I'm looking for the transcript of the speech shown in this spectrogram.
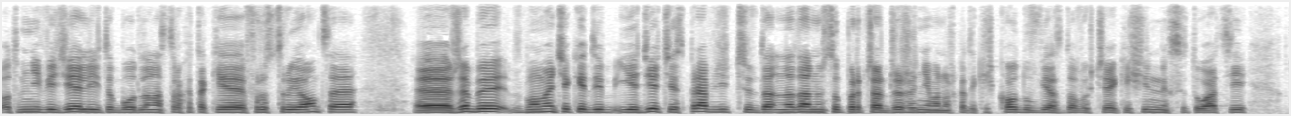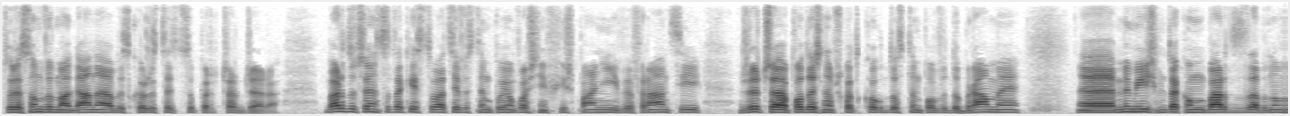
o tym nie wiedzieli, to było dla nas trochę takie frustrujące, e, żeby w momencie, kiedy jedziecie, sprawdzić, czy na danym superchargerze nie ma na przykład jakichś kodów wjazdowych, czy jakichś innych sytuacji, które są wymagane, aby skorzystać z superchargera. Bardzo często takie sytuacje występują właśnie w Hiszpanii i we Francji, że trzeba podać na przykład kod dostępowy do bramy. E, my mieliśmy taką bardzo zabawną,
